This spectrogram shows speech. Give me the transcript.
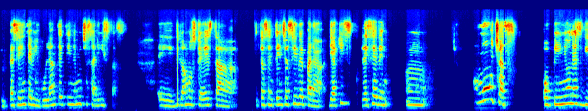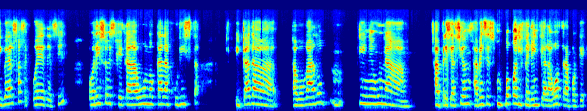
el presidente vinculante, tiene muchas aristas. Eh, digamos que esta, esta sentencia sirve para, de aquí preceden mm, muchas opiniones diversas, se puede decir. Por eso es que cada uno, cada jurista y cada abogado mm, tiene una apreciación a veces un poco diferente a la otra, porque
